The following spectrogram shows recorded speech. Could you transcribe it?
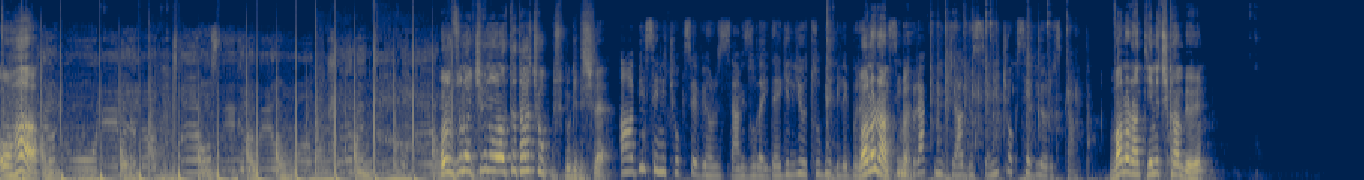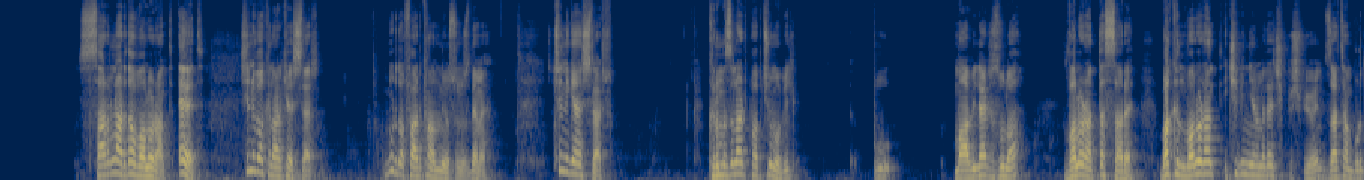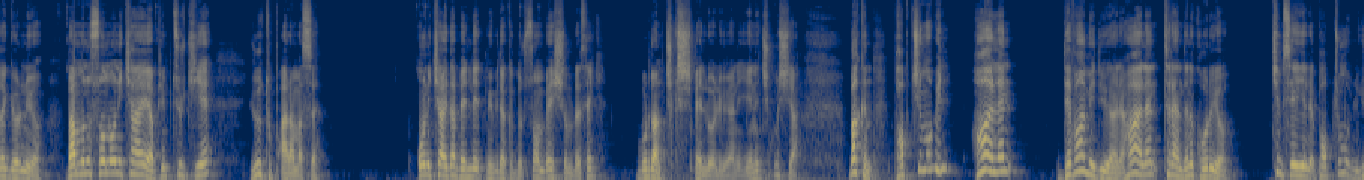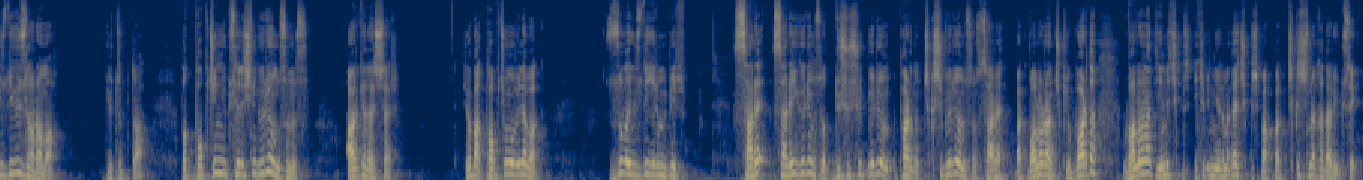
Oha! Oğlum Zula 2016'da daha çokmuş bu gidişle. Abi seni çok seviyoruz sen Zula'yı değil YouTube'u bile bırak. Valorant seni mı? bırakmayacağız seni çok seviyoruz kal. Valorant yeni çıkan bir oyun. Sarılarda Valorant. Evet. Şimdi bakın arkadaşlar. Burada farkı anlıyorsunuz değil mi? Şimdi gençler. Kırmızılar PUBG Mobile. Bu maviler Zula. Valorant da sarı. Bakın Valorant 2020'de çıkmış bir oyun. Zaten burada görünüyor. Ben bunu son 12 aya yapayım. Türkiye YouTube araması. 12 ayda belli etmiyor. Bir dakika dur. Son 5 yıl desek. Buradan çıkış belli oluyor. Yani yeni çıkmış ya. Bakın PUBG Mobile halen devam ediyor yani. Halen trendini koruyor. Kimseye yeri. PUBG Mobile %100 arama. YouTube'da. Bak PUBG'nin yükselişini görüyor musunuz? Arkadaşlar. Ya bak PUBG Mobile'e bak. Zula %21. Sarı sarıyı görüyor musun? Bak düşüşü görüyor musun? Pardon, çıkışı görüyor musun? Sarı. Bak Valorant çıkıyor. Bu arada Valorant yeni çıkmış. 2020'de çıkmış. Bak bak çıkışı ne kadar yüksek.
